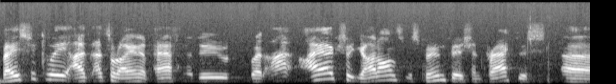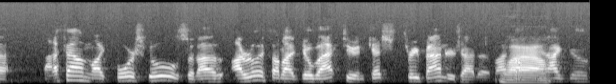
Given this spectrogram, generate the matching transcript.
basically, I, that's what I ended up having to do. But I, I actually got on some spoonfish in practice. Uh, I found like four schools that I, I really thought I'd go back to and catch three pounders out of. I wow. Thought, I go,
